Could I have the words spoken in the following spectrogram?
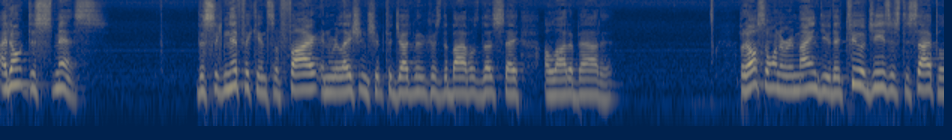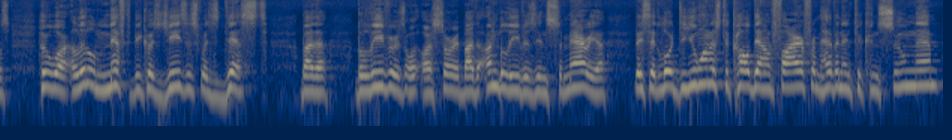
I don't dismiss the significance of fire in relationship to judgment because the Bible does say a lot about it. But I also want to remind you that two of Jesus' disciples who were a little miffed because Jesus was dissed by the believers, or, or, sorry, by the unbelievers in Samaria, they said, Lord, do you want us to call down fire from heaven and to consume them?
